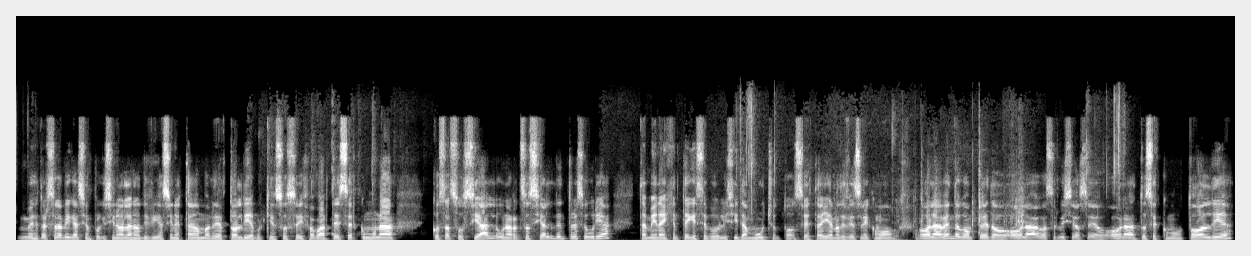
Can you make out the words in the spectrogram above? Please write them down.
meterse la aplicación, porque si no las notificaciones están a bombardear todo el día, porque eso se aparte de ser como una cosa social, una red social dentro de seguridad, también hay gente que se publicita mucho, entonces las notificaciones como, hola, vendo completo, hola, hago servicio de SEO, hola, entonces como todo el día,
